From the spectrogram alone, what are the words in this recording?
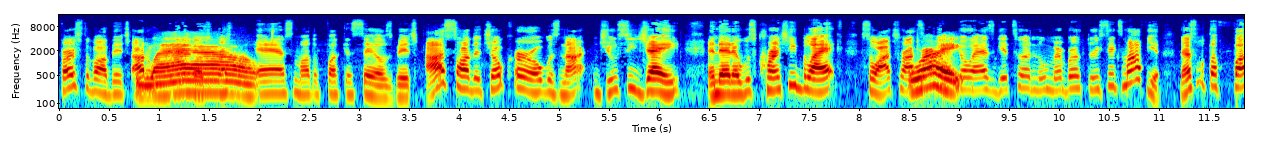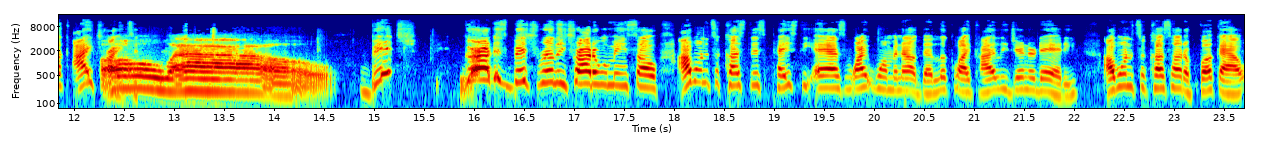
First of all, bitch, I don't Wow. ass motherfucking sales, bitch. I saw that your curl was not Juicy J and that it was crunchy black. So I tried to Right. your ass get to a new member of Three Six Mafia. That's what the fuck I tried to Oh wow. bitch. Girl, this bitch really tried it with me. So I wanted to cuss this pasty ass white woman out that looked like Kylie Jenner daddy. I wanted to cuss her the fuck out,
